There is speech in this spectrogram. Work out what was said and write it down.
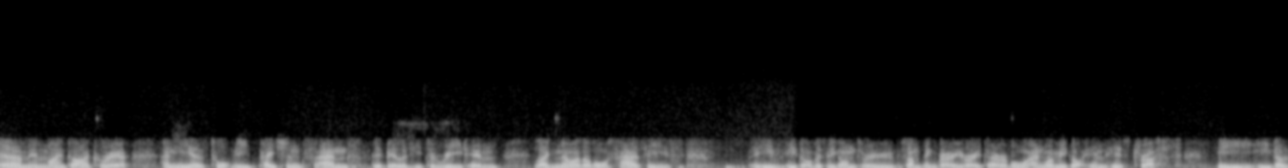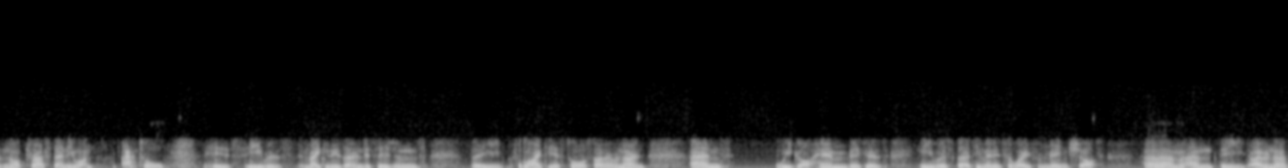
um, in my entire career, and he has taught me patience and the ability to read him like no other horse has. He's he, he's obviously gone through something very very terrible, and when we got him his trust, he he does not trust anyone at all. His he was making his own decisions, the flightiest horse I've ever known, and we got him because he was 30 minutes away from being shot. Um, and the owner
